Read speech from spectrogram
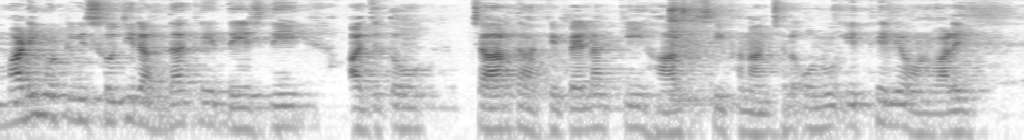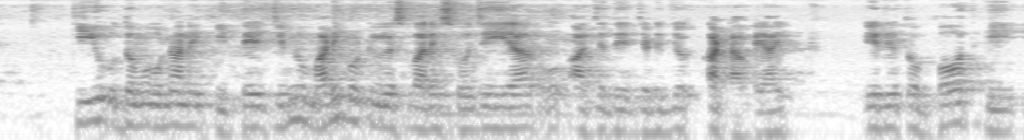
ਮਾੜੀ ਮੋਟੀ ਵੀ ਸੋਝੀ ਰੱਖਦਾ ਕਿ ਦੇਸ਼ ਦੀ ਅੱਜ ਤੋਂ ਚਾਰ ਦਹਾਕੇ ਪਹਿਲਾਂ ਕੀ ਹਾਲਤ ਸੀ ਫਾਈਨੈਂਸ਼ੀਅਲ ਉਹਨੂੰ ਇੱਥੇ ਲਿਆਉਣ ਵਾਲੇ ਕੀ ਉਦਮ ਉਹਨਾਂ ਨੇ ਕੀਤੇ ਜਿਹਨੂੰ ਮਾੜੀ ਮੋਟੀ ਇਸ ਬਾਰੇ ਸੋਝੀ ਆ ਉਹ ਅੱਜ ਦੇ ਜਿਹੜੇ ਜੋ ਘਾਟਾ ਪਿਆ ਏ, ਇਹਦੇ ਤੋਂ ਬਹੁਤ ਹੀ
